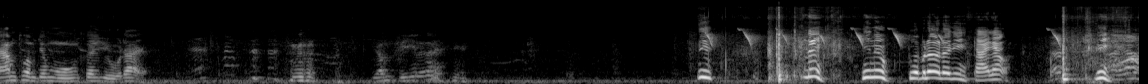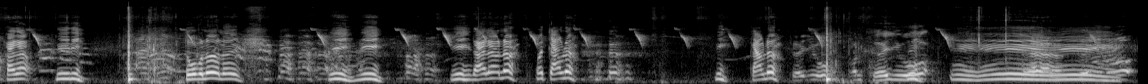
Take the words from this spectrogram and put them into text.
น้ำท่วมจมูกเคยอยู่ได้ย้ำสีเลยนี่นี่นี่นี่ตัวเบลอเลยนี่ตายแล้ว นี่ตายแล้วนี่นี่ตัวเบลอเลย นี่นี่นี่ตายแล้วเลยมาจับเลยนี่จับเลยเคยอยู่มันเคยอยู่นี่เออเคยอยู่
